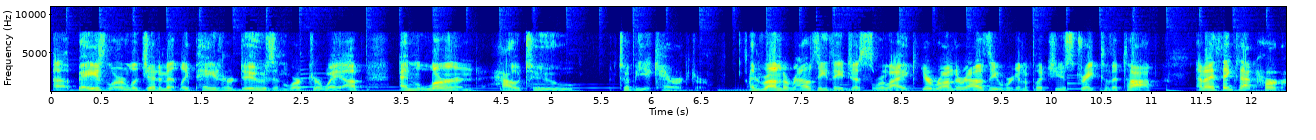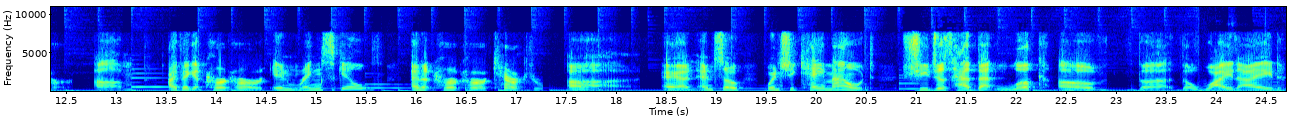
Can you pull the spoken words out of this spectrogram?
uh, Baszler legitimately paid her dues and worked her way up and learned how to to be a character. And Ronda Rousey, they just were like, "You're Ronda Rousey. We're gonna put you straight to the top," and I think that hurt her. Um, I think it hurt her in ring skills and it hurt her character. Uh, and and so when she came out, she just had that look of the the wide-eyed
